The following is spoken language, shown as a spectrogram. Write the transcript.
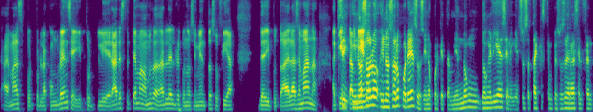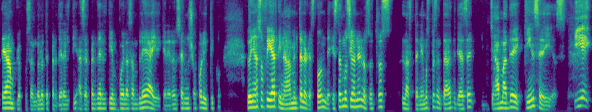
además, por, por la congruencia y por liderar este tema, vamos a darle el reconocimiento a Sofía de diputada de la semana. A quien también... y, no solo, y no solo por eso, sino porque también don, don Eliezer, en esos ataques que empezó a hacer hacia el Frente Amplio, acusándolo de perder el, hacer perder el tiempo de la Asamblea y de querer hacer un show político, doña Sofía atinadamente le responde, estas mociones nosotros las tenemos presentadas desde hace ya más de 15 días. Y eh,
